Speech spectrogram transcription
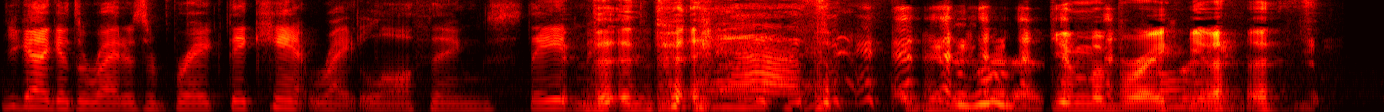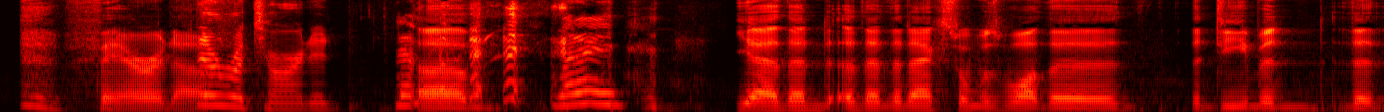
You gotta give the writers a break. They can't write law things. They admit The- the- Yeah. They did admit it. Give them a break, you know. Fair enough. they're retarded. Um, Yeah, then uh, then the next one was what the the demon the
